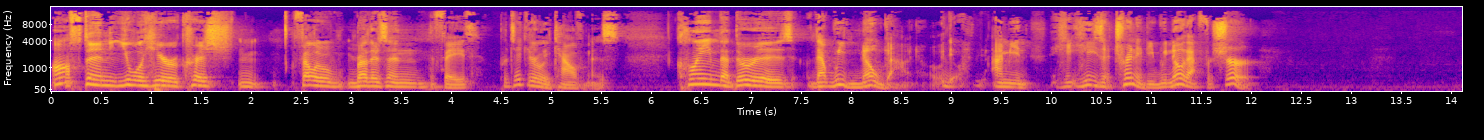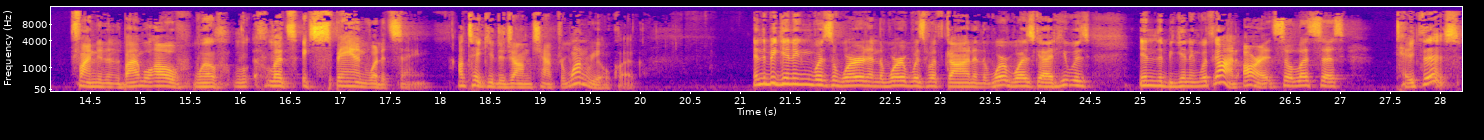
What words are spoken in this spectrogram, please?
Often you will hear Christian mm, fellow brothers in the faith, particularly Calvinists, claim that there is that we know God. I mean, he, he's a Trinity. We know that for sure. Find it in the Bible. Oh, well, let's expand what it's saying. I'll take you to John chapter 1 real quick. In the beginning was the Word, and the Word was with God, and the Word was God. He was in the beginning with God. All right, so let's just take this.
